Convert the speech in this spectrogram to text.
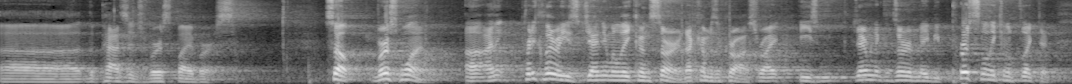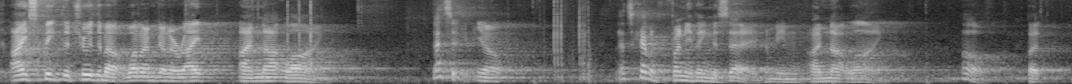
uh, the passage verse by verse. So, verse one, uh, I think pretty clear he's genuinely concerned. That comes across, right? He's genuinely concerned, maybe personally conflicted. I speak the truth about what I'm going to write. I'm not lying. That's it, you know. That's kind of a funny thing to say. I mean, I'm not lying. Oh, but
